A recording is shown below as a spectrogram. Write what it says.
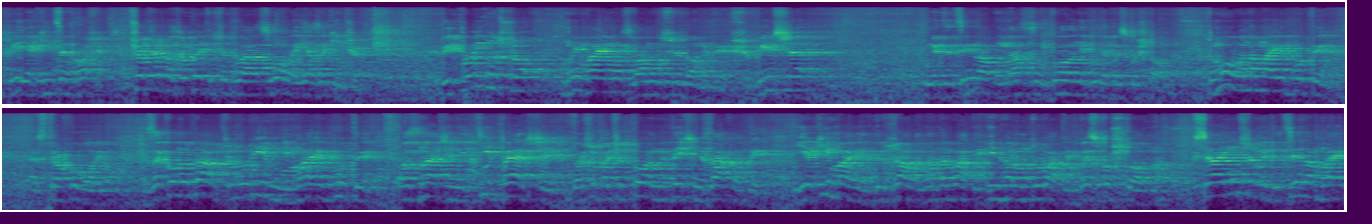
собі, які це гроші? Що треба зробити ще два слова, і я закінчу. Відповідно, що ми маємо з вами усвідомити, що більше медицина у нас ніколи не буде безкоштовна. Тому вона має бути страховою. В медичні заклади, які має держава надавати і гарантувати безкоштовно. Вся інша медицина має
